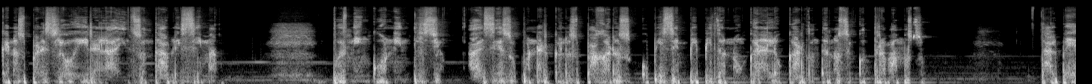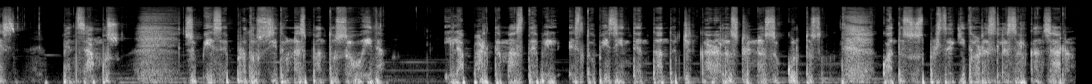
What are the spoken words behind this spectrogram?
que nos pareció oír en la insondable cima, pues ningún indicio hacía suponer que los pájaros hubiesen vivido nunca en el lugar donde nos encontrábamos. Tal vez, pensamos, se hubiese producido una espantosa huida y la parte más débil estuviese intentando llegar a los trenes ocultos cuando sus perseguidores les alcanzaron.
